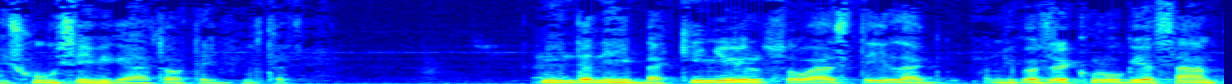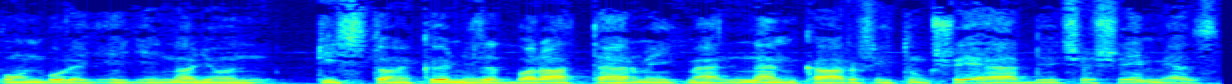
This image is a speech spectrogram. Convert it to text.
és 20 évig eltart egy ültetvény. Minden évben kinyíl, szóval ez tényleg mondjuk az ökológia szempontból egy, egy, egy nagyon tiszta, környezetbarát termék, mert nem károsítunk se erdőt, se semmi, ez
